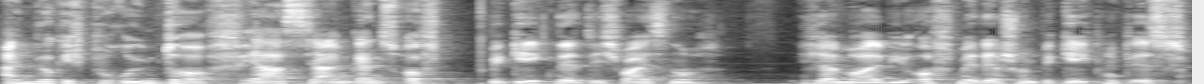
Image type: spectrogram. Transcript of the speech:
Ein wirklich berühmter Vers, der einem ganz oft begegnet. Ich weiß noch nicht einmal, wie oft mir der schon begegnet ist.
